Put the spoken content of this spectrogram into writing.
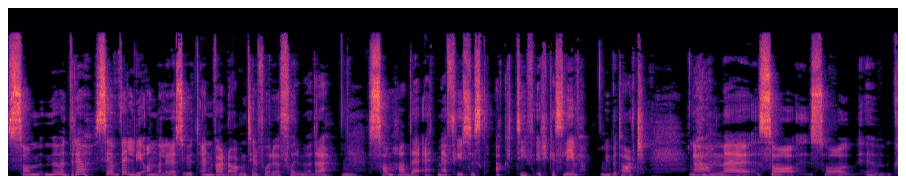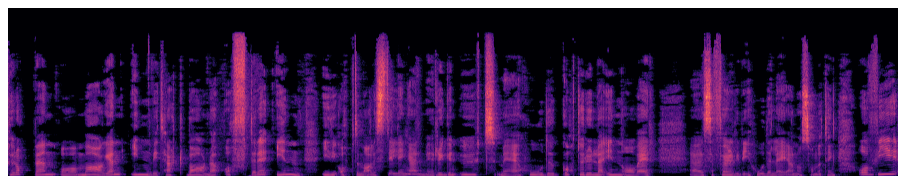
som mødre ser veldig annerledes ut enn hverdagen til våre formødre, mm. som hadde et mer fysisk aktivt yrkesliv, mm. Um, så, så uh, kroppen og magen inviterte barnet oftere inn i de optimale stillinger, med ryggen ut, med hodet godt rulla innover. Uh, selvfølgelig i hodeleiren og sånne ting. Og vi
